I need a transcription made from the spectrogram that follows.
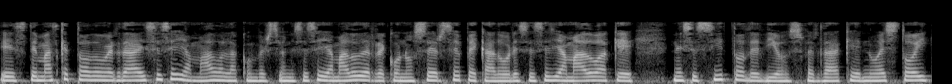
este más que todo, ¿verdad? Es ese llamado a la conversión, es ese llamado de reconocerse pecadores, ese llamado a que necesito de Dios, ¿verdad? Que no estoy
